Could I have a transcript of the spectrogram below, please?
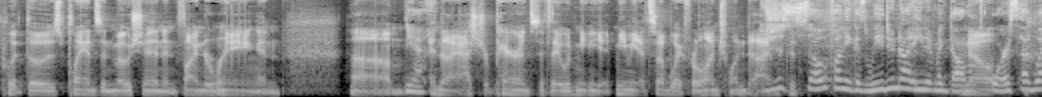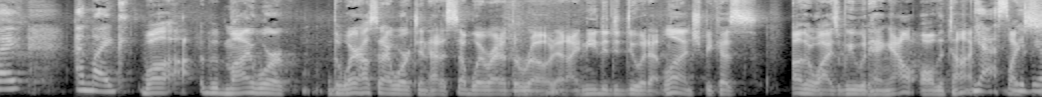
put those plans in motion and find a ring and. Yeah. And then I asked your parents if they would meet me, meet me at Subway for lunch one time. it's just so funny because we do not eat at McDonald's No. or Subway. And like, well, uh, my work, the warehouse that I worked in had a Subway right at the road, and I needed to do it at lunch because otherwise we would hang out all the time. yes, like we'd be,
